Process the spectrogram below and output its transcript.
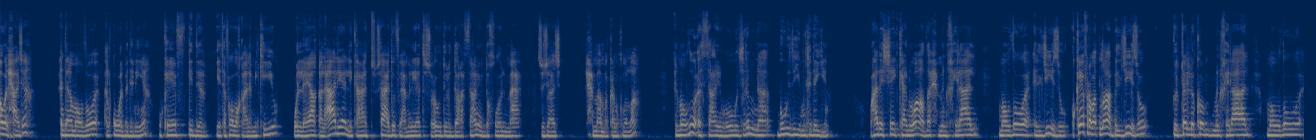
أول حاجة عندنا موضوع القوة البدنية وكيف قدر يتفوق على ميكيو واللياقة العالية اللي كانت تساعده في عملية صعوده للدور الثاني والدخول مع زجاج الحمام أكرمكم الله. الموضوع الثاني وهو مجرمنا بوذي متدين. وهذا الشيء كان واضح من خلال موضوع الجيزو. وكيف ربطناه بالجيزو؟ قلت لكم من خلال موضوع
